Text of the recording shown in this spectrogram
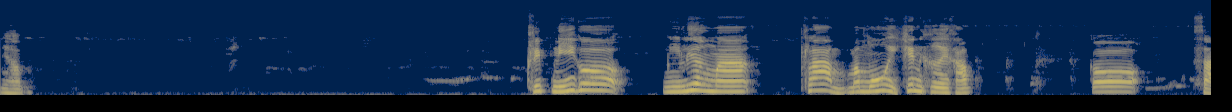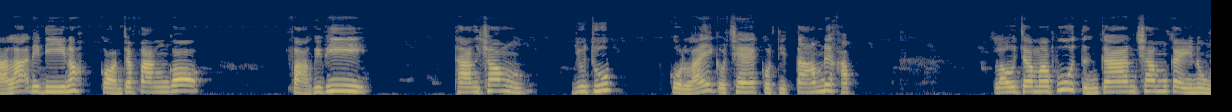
นี่ครับ คลิปนี้ก็มีเรื่องมาพร่ำมาโม้อีกเช่นเคยครับ ก็ สาระดีๆเนาะก่อนจะฟังก็ฝากพี่ๆทางช่อง YouTube กดไลค์กดแชร์กดติดตามด้วยครับ เราจะมาพูดถึงการชำไก่หนุ่ม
